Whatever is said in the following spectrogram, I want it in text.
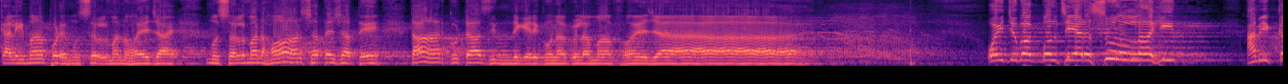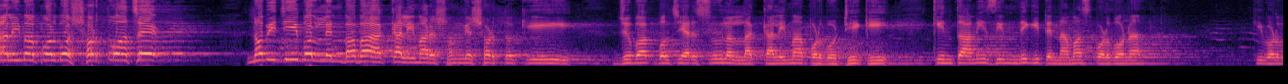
কালিমা পড়ে মুসলমান হয়ে যায়, মুসলমান হওয়ার সাথে সাথে তার গোটা জিন্দেগির গুণাগুলা মাফ হয়ে যায়। ওই যুবক বলছে আর সুল্লাহি আমি কালিমা পড়ব, শর্ত আছে। নবীজি বললেন, বাবা, কালিমার সঙ্গে শর্ত কি? যুবক বলছে আর আল্লাহ কালিমা পড়ব ঠিকই, কিন্তু আমি জিন্দিগিতে নামাজ পড়ব না। কি পড়ব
